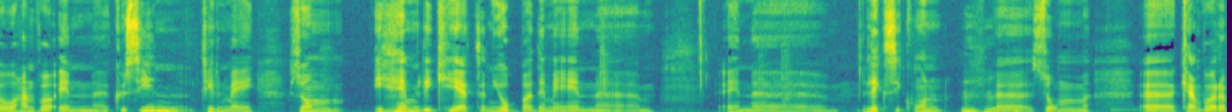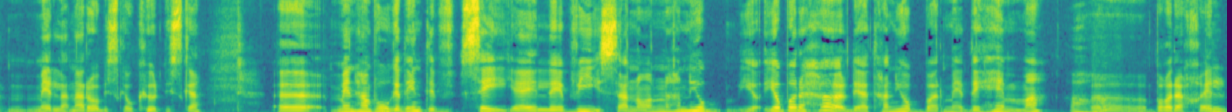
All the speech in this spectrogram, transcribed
och han var en kusin till mig som i hemligheten jobbade med en, eh, en lexikon Mhm. eh, som kan vara mellan arabiska och kurdiska. Eh, Men han vågade inte säga eller visa någon. Han jobb, jag, bara hörde att han jobbar med det hemma, Aha. eh, bara själv.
